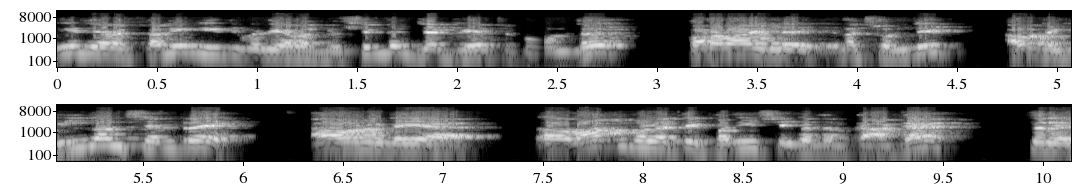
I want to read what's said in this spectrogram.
நீதியரசர் தனி நீதிபதி அவர்கள் சிங்கிள் ஜட்ஜ் ஏற்றுக்கொண்டு பரவாயில்லை என சொல்லி அவருடைய இல்லம் சென்று அவருடைய வாக்குமூலத்தை பதிவு செய்வதற்காக திரு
